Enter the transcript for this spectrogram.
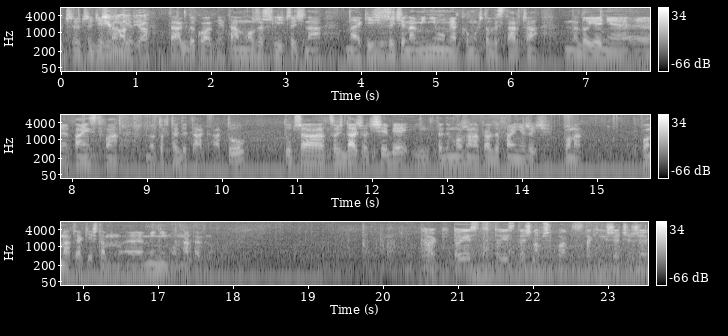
e, czy, czy gdzieś tam. Irlandia. Tak, dokładnie. Tam możesz liczyć na, na jakieś życie na minimum, jak komuś to wystarcza, na dojenie e, państwa, no to wtedy tak. A tu, tu trzeba coś dać od siebie i wtedy można naprawdę fajnie żyć. Ponad, ponad jakieś tam e, minimum na pewno. Tak, to jest, to jest też na przykład z takich rzeczy, że y,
